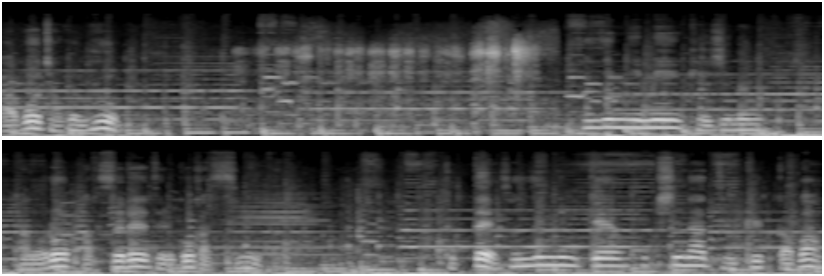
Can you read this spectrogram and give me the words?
라고 적은 후 선생님이 계시는 방으로 박스를 들고 갔습니다. 그때 선생님께 혹시나 들킬까봐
